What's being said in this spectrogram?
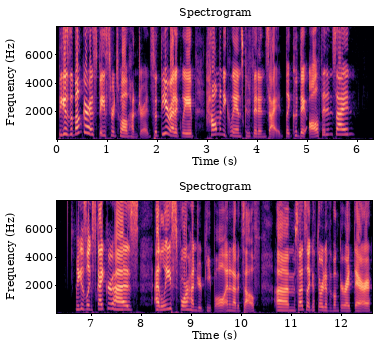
because the bunker has space for 1,200. So theoretically, how many clans could fit inside? Like, could they all fit inside? Because like Skaikru has at least 400 people in and of itself, um, so that's like a third of the bunker right there.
